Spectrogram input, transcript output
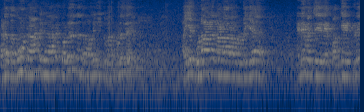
கடந்த மூன்று ஆண்டுகளாக தொடர்ந்து அந்த பகுதிக்கு வரும் பொழுது ஐயர் குணாள நாடார் அவருடைய நினைவஞ்சலிலே பங்கேற்று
